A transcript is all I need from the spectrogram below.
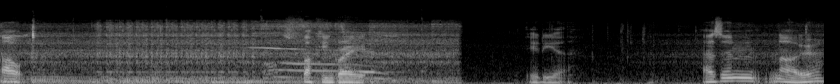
Oh. It's fucking great. Idiot. As in, no.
